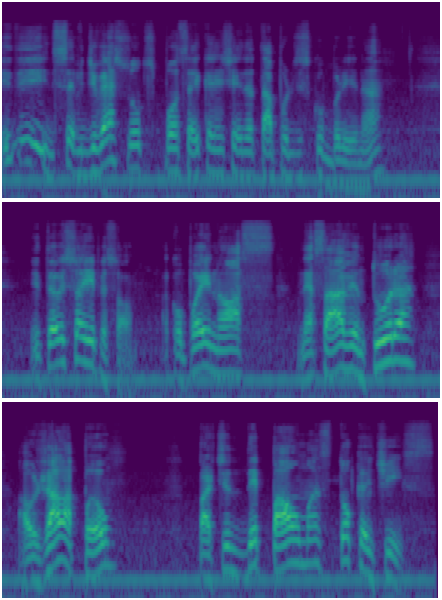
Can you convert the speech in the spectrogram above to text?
e, e diversos outros pontos aí que a gente ainda está por descobrir, né? Então é isso aí, pessoal. Acompanhe nós nessa aventura ao Jalapão, partindo de Palmas, Tocantins,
